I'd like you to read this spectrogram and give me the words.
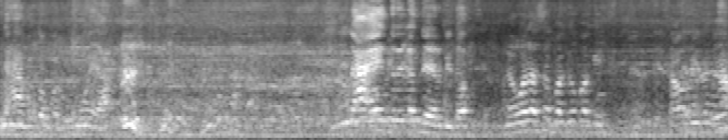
Pustahan ko to pag umuwi ha. Hindi na-entry ng derby to. Nawala sa bagabag eh. Sa uli lang na.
